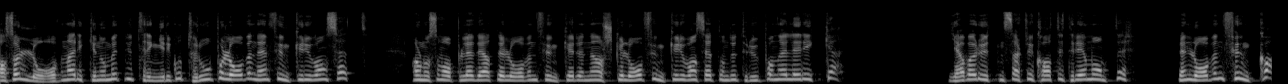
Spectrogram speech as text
Altså, loven er ikke noe med, Du trenger ikke å tro på loven. Den funker uansett. Har noen som opplevd det at loven funker, den norske lov funker uansett om du tror på den eller ikke? Jeg var uten sertifikat i tre måneder. Den loven funka.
